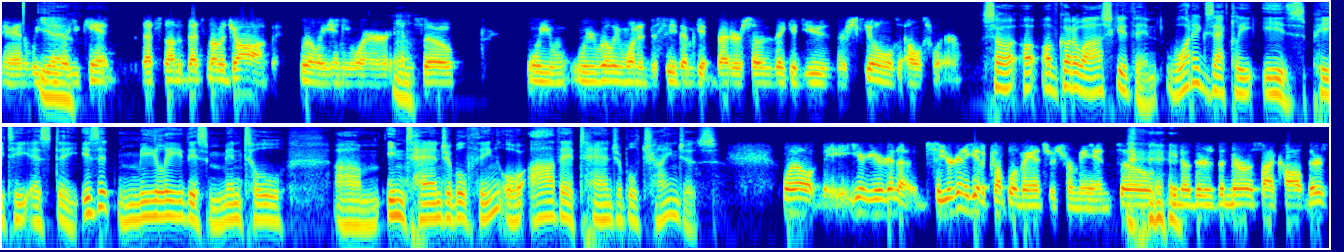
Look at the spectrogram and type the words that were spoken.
And we, yeah. you know, you can't, that's not, that's not a job really anywhere. Mm. And so, we we really wanted to see them get better so that they could use their skills elsewhere. So I've got to ask you then, what exactly is PTSD? Is it merely this mental, um, intangible thing, or are there tangible changes? Well, you're, you're gonna so you're gonna get a couple of answers from me, and so you know there's the neuropsychology there's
